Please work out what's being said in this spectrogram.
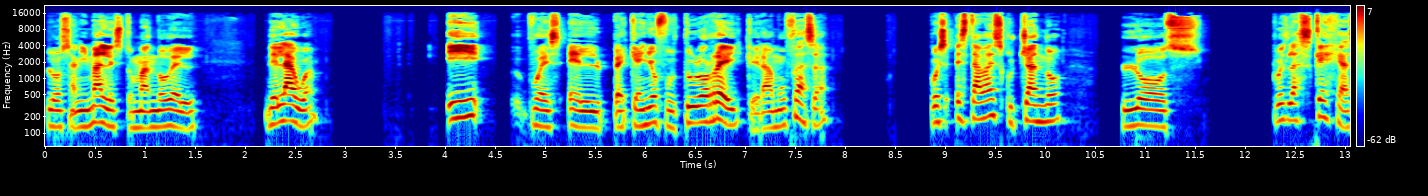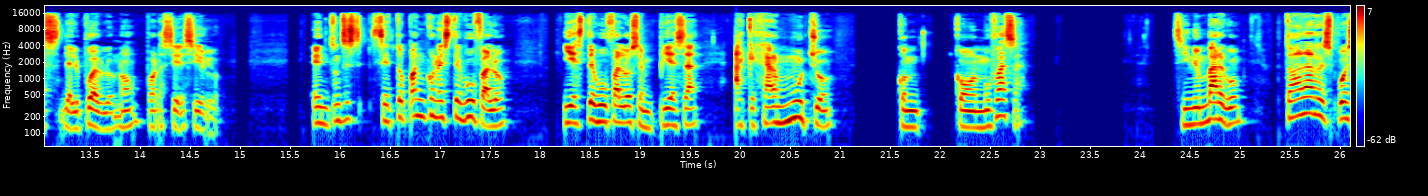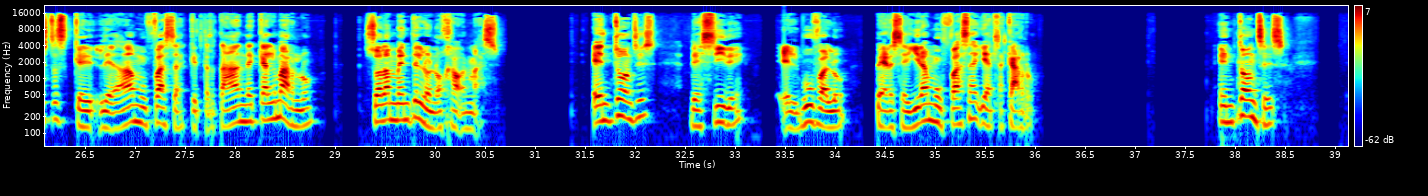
los animales tomando del, del agua y pues el pequeño futuro rey, que era Mufasa, pues estaba escuchando los pues las quejas del pueblo, ¿no? Por así decirlo. Entonces se topan con este búfalo y este búfalo se empieza a quejar mucho con, con Mufasa. Sin embargo, todas las respuestas que le daba Mufasa que trataban de calmarlo, solamente lo enojaban más. Entonces decide el búfalo perseguir a Mufasa y atacarlo. Entonces,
